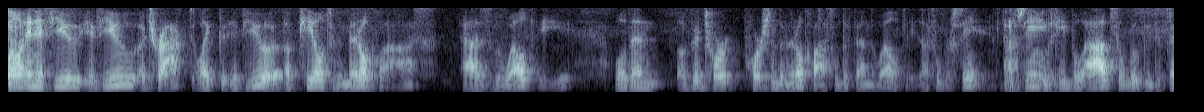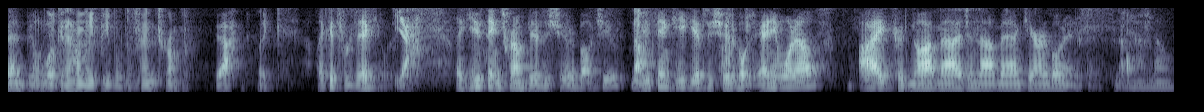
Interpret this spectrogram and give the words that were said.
Well, and if you if you attract like if you appeal to the middle class as the wealthy, well then a good tor- portion of the middle class will defend the wealthy. That's what we're seeing. We're Absolutely. seeing people absolutely defend Now billionaires. look at how many people defend Trump. yeah, Like, like it's ridiculous. yeah, Like you think Trump gives a shit about you? No. You think he gives a shit about anyone else? I could not imagine that man caring about anything. no. Yeah, no.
